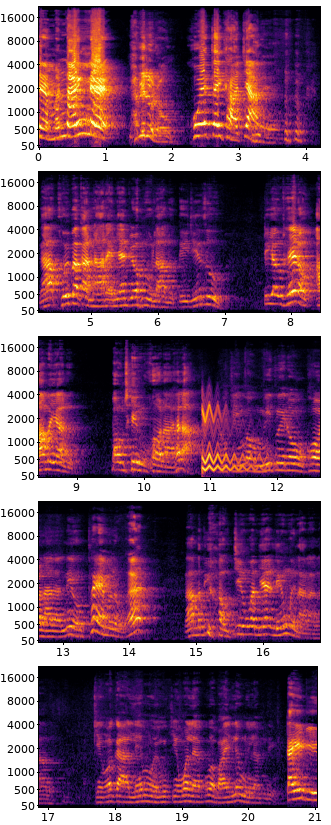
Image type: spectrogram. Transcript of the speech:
နဲ့မနိုင်နဲ့ဘာဖြစ်လို့တော့ခွဲတိတ်ခါကြတယ်ငါခွေးဘက်ကနာတယ်အញ្ញမ်းပြောမှုလားလို့တေချင်းစုတယောက်တည်းတော့အားမရလို့ပေါင်ချင်းကိုခေါ်လာဟဟလားဒီမဟုတ်မီးသွေးတော့ခေါ်လာတာနင့်ကိုဖဲ့မလို့ဟမ် ငါမသိအောင်ကျင်ဝက်မြဲလင်းဝင်လာတာလားလို့ကျင်ဝက်ကလင်းမဝင်ဘူးကျင်ဝက်လည်းအခုကဘာကြီးလုံနေလဲမသိဘူးတိုင်းပြည်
